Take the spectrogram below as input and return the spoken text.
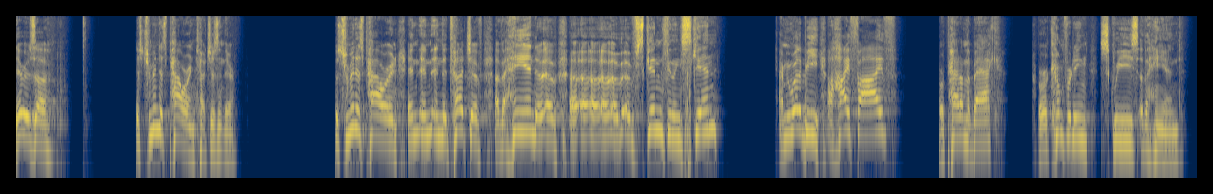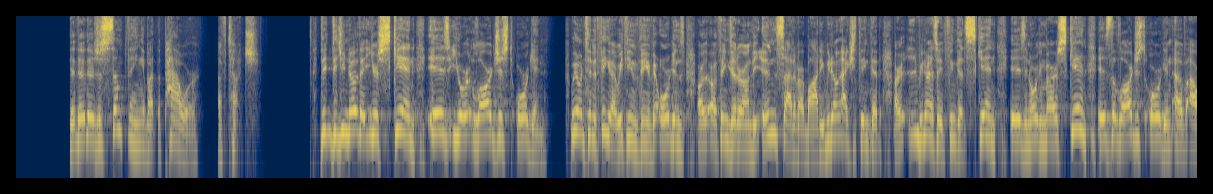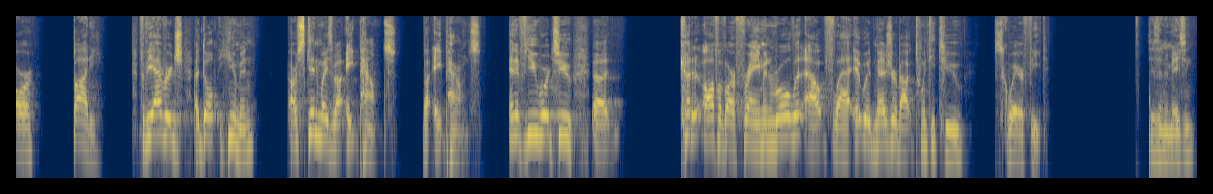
There is a there's tremendous power in touch, isn't there? There's tremendous power in, in, in, in the touch of, of a hand, of, of, of, of skin feeling skin. I mean, whether it be a high five or a pat on the back or a comforting squeeze of the hand, there, there's just something about the power of touch. Did, did you know that your skin is your largest organ? We don't tend to think that. We tend to think of the organs are, are, things that are on the inside of our body. We don't actually think that, our, we don't necessarily think that skin is an organ, but our skin is the largest organ of our body. For the average adult human, our skin weighs about eight pounds, about eight pounds. And if you were to uh, cut it off of our frame and roll it out flat, it would measure about 22 square feet. Isn't it amazing?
